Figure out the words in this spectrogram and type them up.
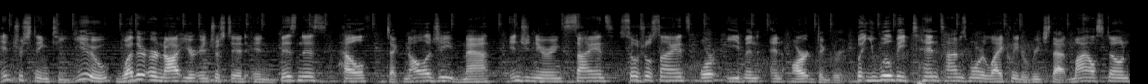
interesting to you, whether or not you're interested in business, health, technology, math, engineering, science, social science, or even an art degree. But you will be 10 times more likely to reach that milestone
